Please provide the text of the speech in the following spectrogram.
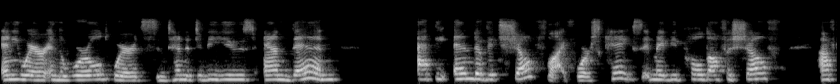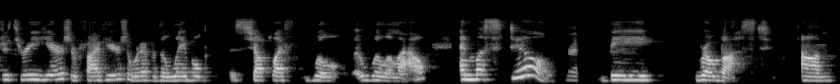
anywhere in the world where it's intended to be used and then at the end of its shelf life worst case it may be pulled off a shelf after 3 years or 5 years or whatever the labeled shelf life will will allow and must still right. be robust um,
